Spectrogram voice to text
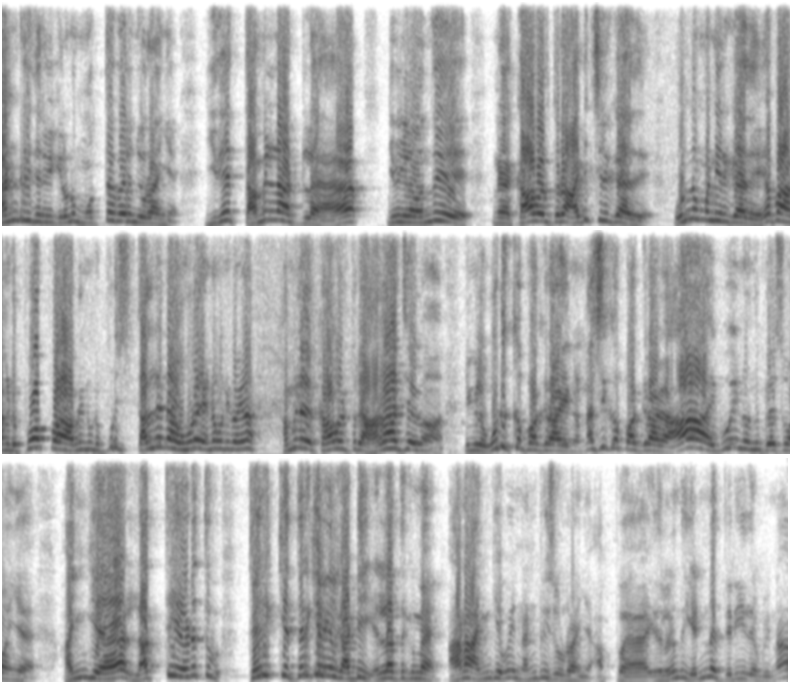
நன்றி தெரிவிக்கிறோம்னு மொத்த பேரும் சொல்கிறாங்க இதே தமிழ்நாட்டில் இவங்களை வந்து காவல்துறை அடிச்சிருக்காது ஒன்றும் பண்ணியிருக்காது ஏப்பா அங்கிட்டு போப்பா அப்படின்னு பிடிச்சி தள்ளுனா கூட என்ன பண்ணிடுவாங்கன்னா தமிழக காவல்துறை அராஜகம் எங்களை ஒடுக்க பார்க்குறாங்க எங்களை நசிக்க பார்க்குறாங்க ஆ இவன்னு வந்து பேசுவாங்க. அங்கே லத்தி எடுத்து தெறிக்க தெறிக்க இவங்களுக்கு அடி எல்லாத்துக்குமே. ஆனால் அங்கே போய் நன்றி சொல்கிறாங்க அப்போ இதுலேருந்து என்ன தெரியுது அப்படின்னா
